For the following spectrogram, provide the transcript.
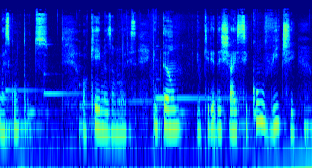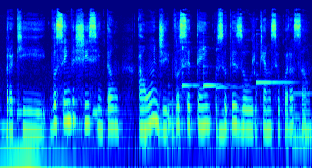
mas com todos. Ok, meus amores? Então, eu queria deixar esse convite para que você investisse então aonde você tem o seu tesouro, que é no seu coração.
